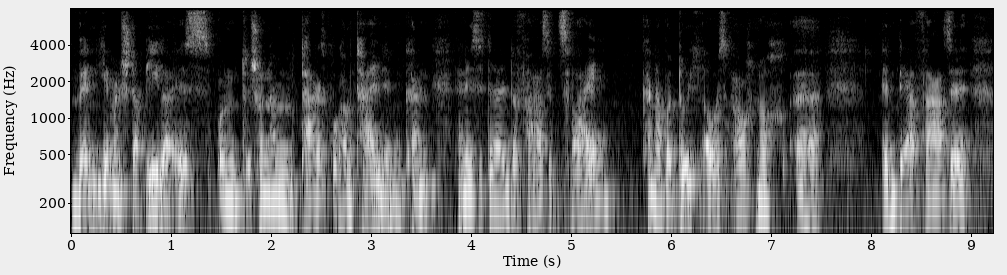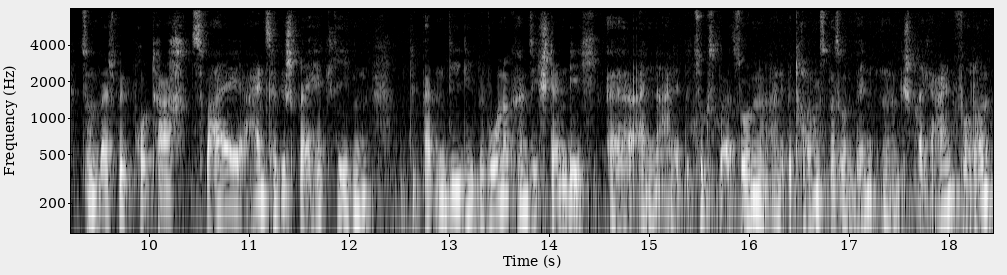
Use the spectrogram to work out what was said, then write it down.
Wenn jemand stabiler ist und schon am Tagesprogramm teilnehmen kann, dann ist er in der Phase 2, kann aber durchaus auch noch äh, in der Phase zum Beispiel pro Tag zwei Einzelgespräche kriegen. Die, die, die Bewohner können sich ständig äh, an eine Bezugsperson, eine Betreuungsperson wenden und Gespräche einfordern.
